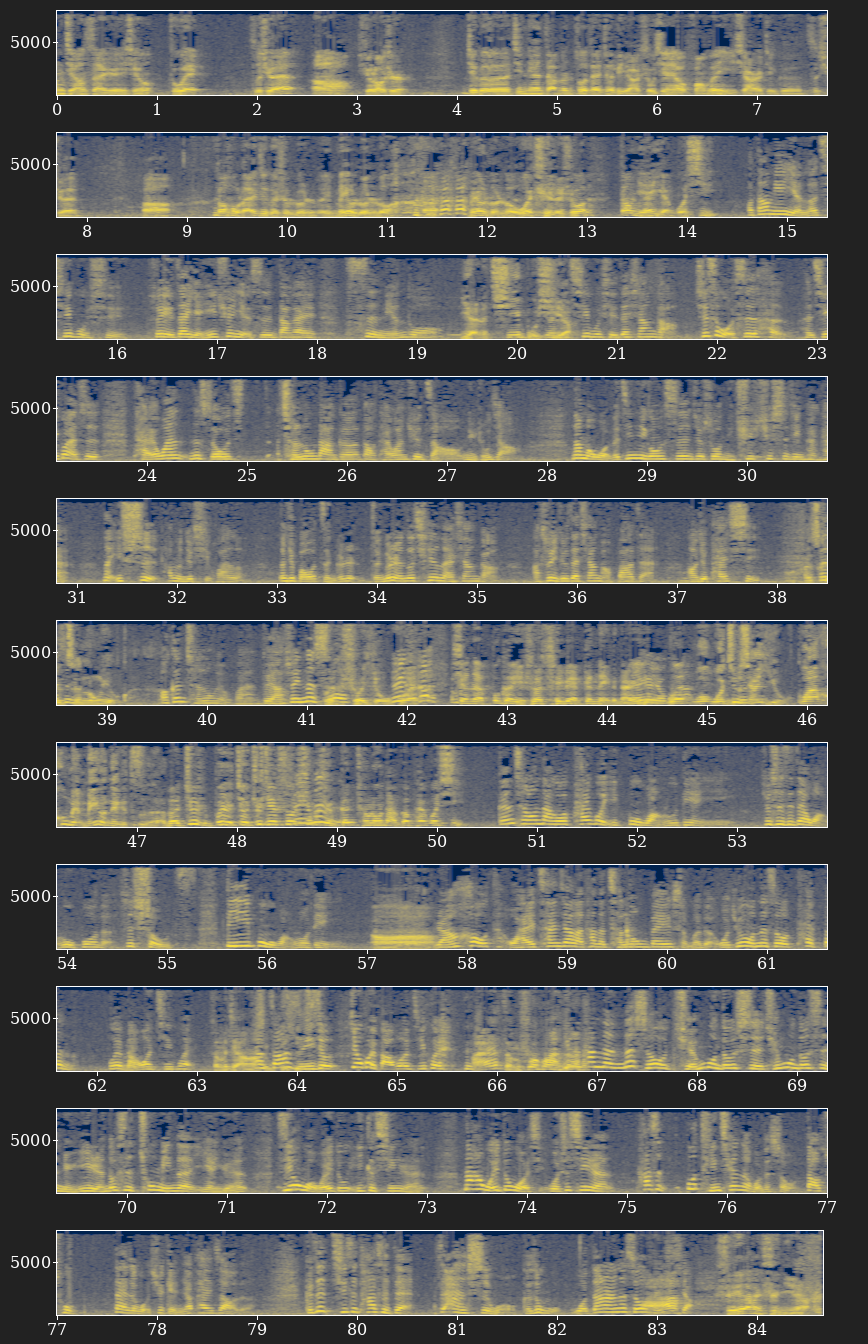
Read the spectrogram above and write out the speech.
锵锵三人行，诸位，子璇啊，徐老师，这个今天咱们坐在这里啊，首先要访问一下这个子璇啊。到后来这个是沦呃没有沦落，没有沦落，我只是说当年演过戏，我当年演了七部戏，所以在演艺圈也是大概四年多。演了七部戏啊，演七部戏在香港。其实我是很很奇怪，是台湾那时候成龙大哥到台湾去找女主角，那么我的经纪公司就说你去去试镜看看，那一试他们就喜欢了，那就把我整个人整个人都迁来香港啊，所以就在香港发展，然后就拍戏。还是跟成龙有关。哦，跟成龙有关，对啊，所以那时候说有关，现在不可以说随便跟哪个男人有关。我我就想有关，后面没有那个字。不就是不是就直接说是不是跟成龙大哥拍过戏？跟成龙大哥拍过一部网络电影，就是是在网络播的，是首次第一部网络电影啊。然后他我还参加了他的成龙杯什么的，我觉得我那时候太笨了。不会把握机会，怎么讲啊？那章子怡就就会把握机会。哎，怎么说话呢？因为他们那时候全部都是全部都是女艺人，都是出名的演员，只有我唯独一个新人。那他唯独我我是新人，他是不停牵着我的手到处带着我去给人家拍照的。可是其实他是在在暗示我，可是我我当然那时候很小。谁暗示你啊？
